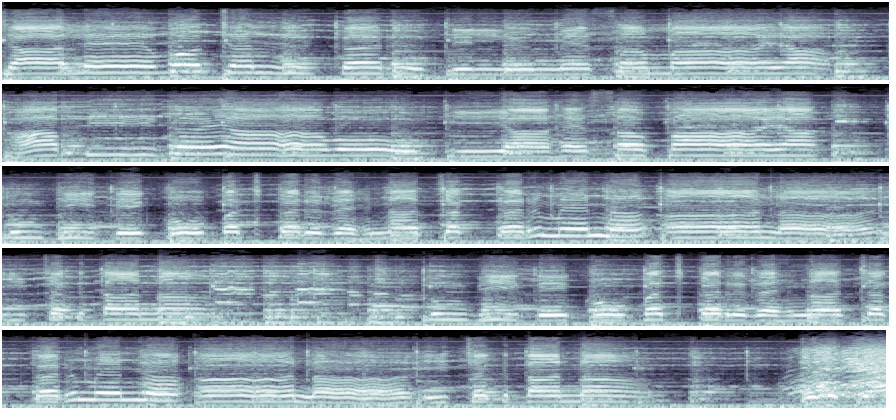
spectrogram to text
चाले वो चल कर दिल में समाया खा पी गया वो किया है सफाया। लड़के को बचकर रहना चक्कर में न आना ई चकदाना तुम भी देखो बचकर रहना चक्कर में न आना ई चकदाना क्या?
